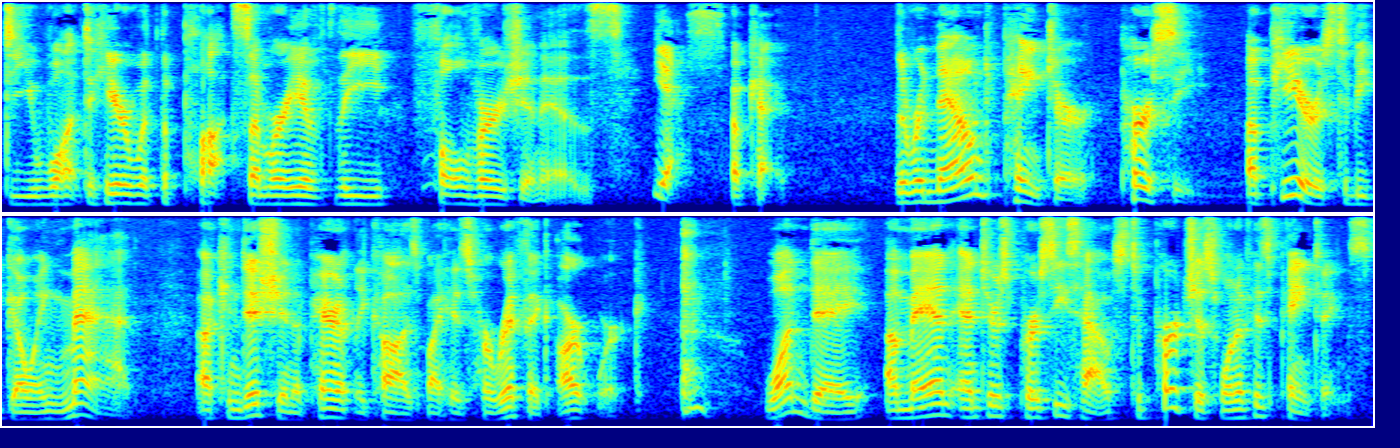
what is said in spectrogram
Do you want to hear what the plot summary of the full version is? Yes. Okay. The renowned painter, Percy, appears to be going mad, a condition apparently caused by his horrific artwork. One day, a man enters Percy's house to purchase one of his paintings,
